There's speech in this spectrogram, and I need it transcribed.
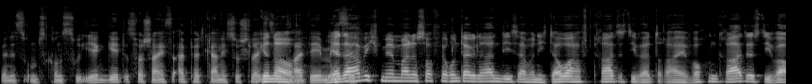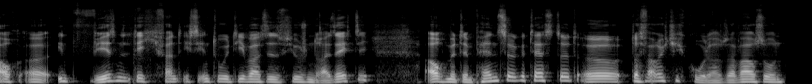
wenn es ums Konstruieren geht, ist wahrscheinlich das iPad gar nicht so schlecht. Genau. So 3D Ja, da habe ich mir meine Software runtergeladen, die ist aber nicht dauerhaft gratis, die war drei Wochen gratis. Die war auch äh, in, wesentlich, fand ich es intuitiver als dieses Fusion 360. Auch mit dem Pencil getestet. Äh, das war richtig cool. Also da war auch so ein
